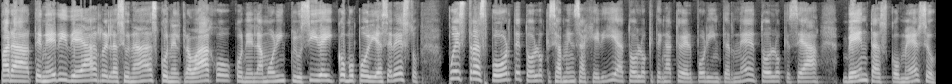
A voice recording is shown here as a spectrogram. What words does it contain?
para tener ideas relacionadas con el trabajo, con el amor inclusive y cómo podría hacer esto pues transporte, todo lo que sea mensajería, todo lo que tenga que ver por internet, todo lo que sea ventas, comercio,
